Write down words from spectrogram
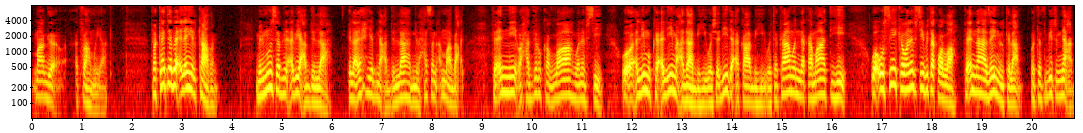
ما أقدر أتفاهم وياك. فكتب إليه الكاظم من موسى بن أبي عبد الله إلى يحيى بن عبد الله بن الحسن أما بعد فإني أحذرك الله ونفسي وأعلمك أليم عذابه وشديد عقابه وتكامل نقماته وأوصيك ونفسي بتقوى الله فإنها زين الكلام وتثبيت النعم.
